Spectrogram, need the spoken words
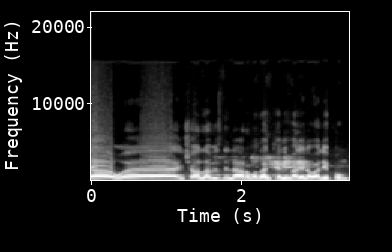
ده وإن شاء الله بإذن الله رمضان كريم علينا وعليكم.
